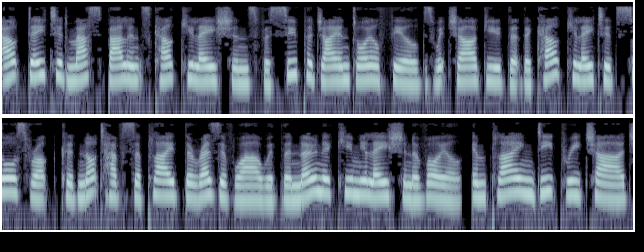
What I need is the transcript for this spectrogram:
Outdated mass balance calculations for supergiant oil fields which argued that the calculated source rock could not have supplied the reservoir with the known accumulation of oil, implying deep recharge.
